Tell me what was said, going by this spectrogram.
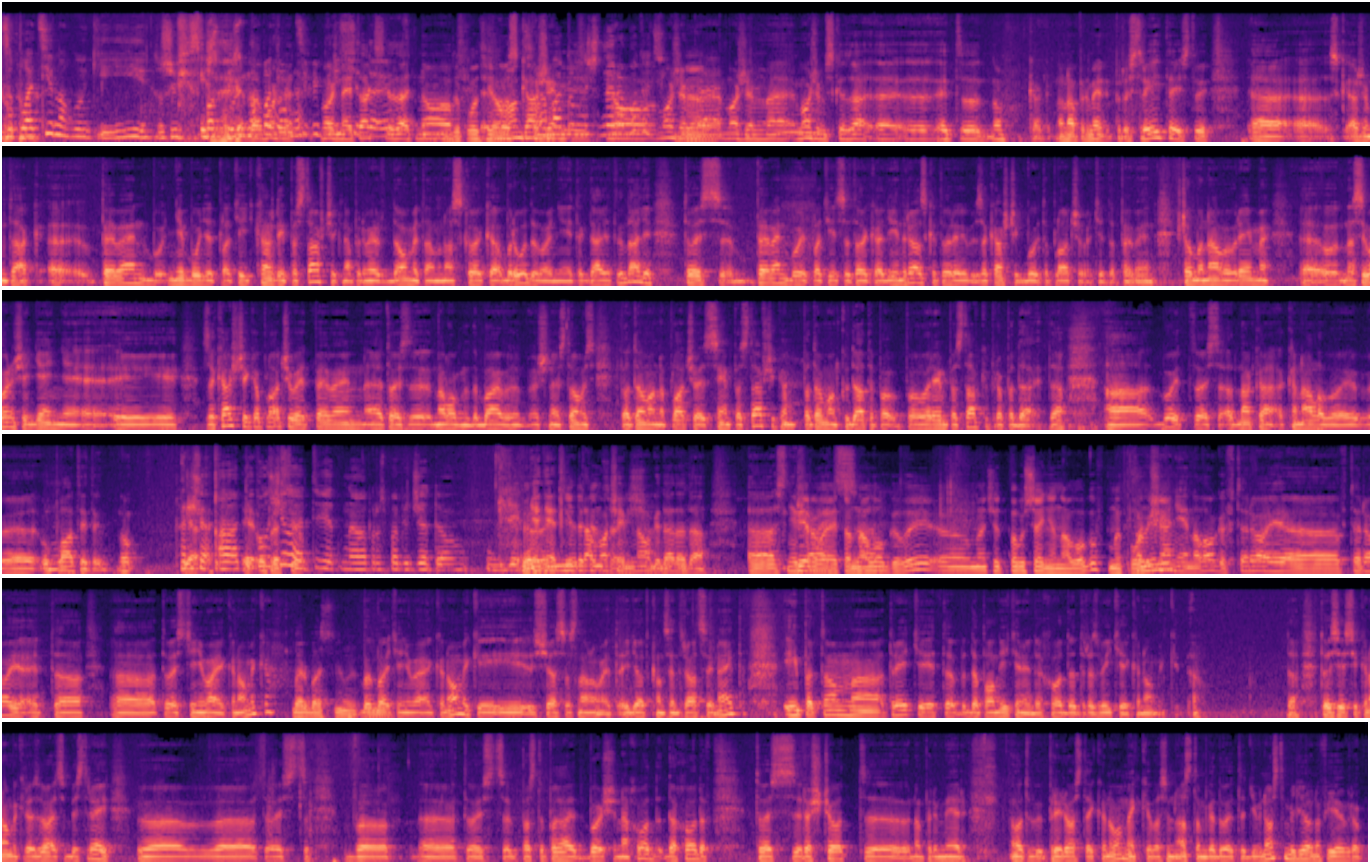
Заплати налоги и живи спокойно, а потом можно, тебе можно и так сказать, но, Заплати ну, скажем, а потом но можем, Да. можем, можем сказать, э, э, это, ну, как, ну, например, при строительстве, э, э, скажем так, э, ПВН не будет платить каждый поставщик, например, в доме там насколько оборудование и так далее, и так далее. То есть э, ПВН будет платиться только один раз, который заказчик будет оплачивать это ПВН, чтобы во время, э, на сегодняшний день э, заказчик оплачивает ПВН, э, то есть э, налог на добавочную стоимость, потом он оплачивает всем поставщикам, потом он куда-то по, по время поставки пропадает. Да? А будет то есть, одна ка- каналовая э, уплата. это, Ну, Хорошо, я, а ты э, получила упростил. ответ на вопрос по бюджету? Где? Нет, нет, Не там очень еще. много, да-да-да. Э, Первое снижается- это налоговые, э, значит, повышение налогов, мы поняли. Повышение налогов. Второе, э, второе это э, то есть теневая экономика. Борьба с теневой Борьба теневой экономики, и сейчас в основном это идет концентрация на это. И потом э, третье это дополнительный доход от развития экономики. Да. Да. То есть, если экономика развивается быстрее, в, в- то, есть, в, э, то есть поступает больше наход, доходов, то есть расчет, э, например, от прироста экономики в 2018 году это 90 миллионов евро,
